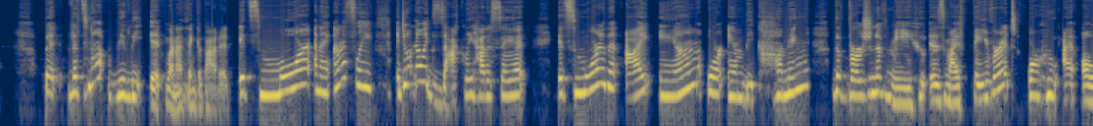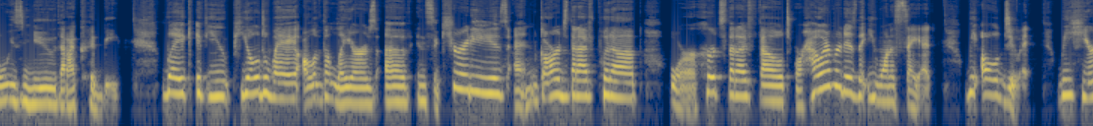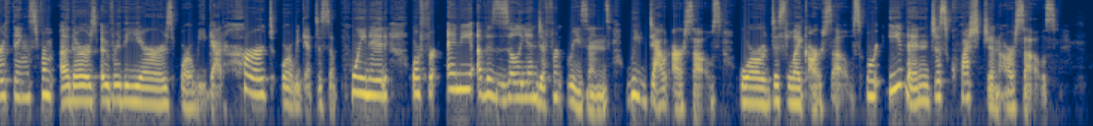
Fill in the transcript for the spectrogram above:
But that's not really it when I think about it. It's more, and I honestly, I don't know exactly how to say it. It's more that I am or am becoming the version of me who is my favorite or who I always knew that I could be. Like if you peeled away all of the layers of insecurities and guards that I've put up or hurts that I've felt or however it is that you want to say it, we all do it we hear things from others over the years, or we get hurt, or we get disappointed, or for any of a zillion different reasons, we doubt ourselves, or dislike ourselves, or even just question ourselves.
